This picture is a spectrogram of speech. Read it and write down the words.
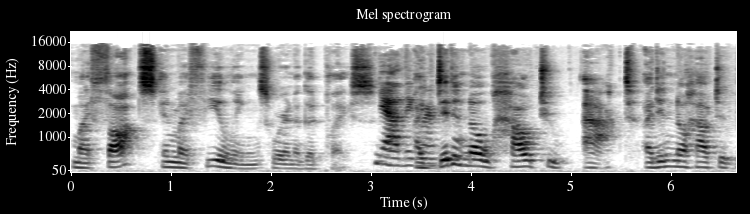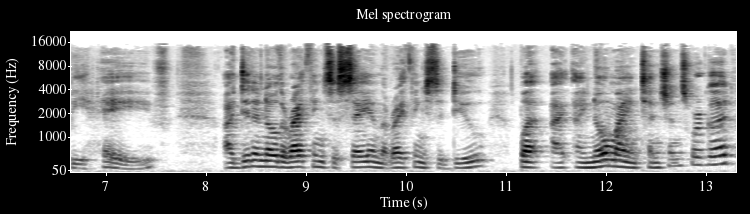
my thoughts and my feelings were in a good place. Yeah, they were. I didn't know how to act. I didn't know how to behave. I didn't know the right things to say and the right things to do. But I, I know my intentions were good.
